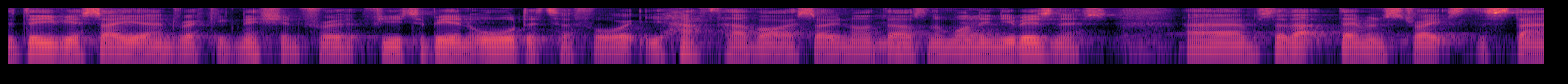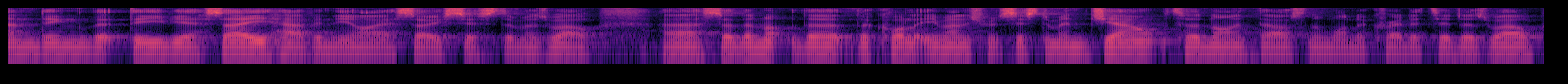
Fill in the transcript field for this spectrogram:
the DVSA earned recognition for for you to be an auditor for it. You have to have ISO 9001 in your business. Um, so that demonstrates the standing that DVSA have in the ISO system as well. Uh, so the, the the quality management system and JAUPT are 9001 accredited as well.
